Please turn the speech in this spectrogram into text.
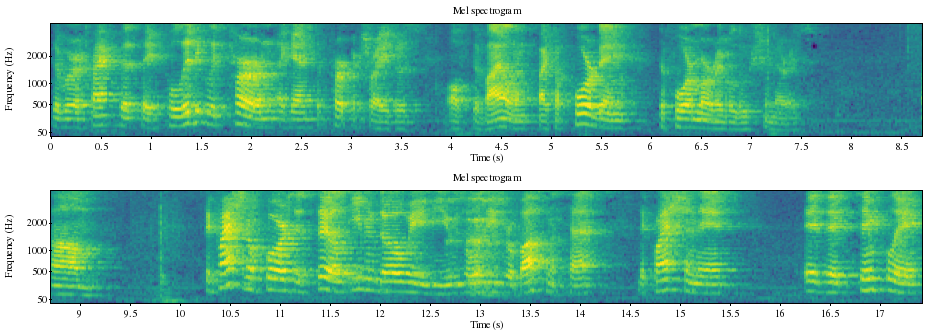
that were affected, they politically turn against the perpetrators of the violence by supporting the former revolutionaries. Um, the question, of course, is still, even though we use all these robustness tests, the question is is it simply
